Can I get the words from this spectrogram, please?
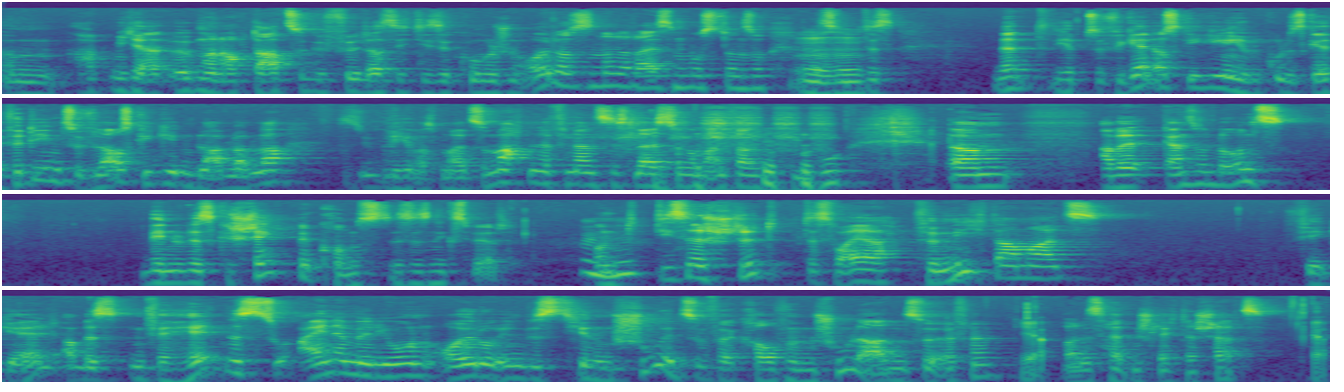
ähm, hat mich ja irgendwann auch dazu geführt, dass ich diese komischen Euros auseinanderreißen musste und so. Mhm. Also das, ne, ich habe zu viel Geld ausgegeben, ich habe gutes Geld verdient, zu viel ausgegeben, bla bla bla. Das Übliche, was man halt so macht in der Finanzdienstleistung am Anfang. ähm, aber ganz unter uns, wenn du das geschenkt bekommst, ist es nichts wert. Mhm. Und dieser Schritt, das war ja für mich damals viel Geld, aber es im Verhältnis zu einer Million Euro investieren, um Schuhe zu verkaufen, einen Schuhladen zu öffnen, ja. war das halt ein schlechter Schatz. Ja.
